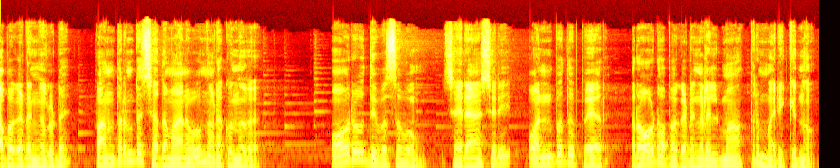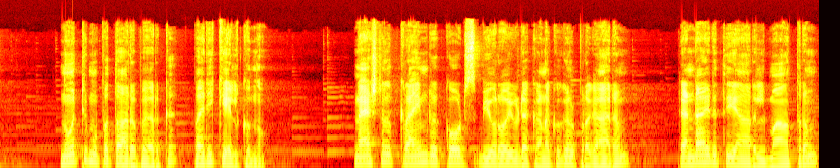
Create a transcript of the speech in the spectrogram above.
അപകടങ്ങളുടെ പന്ത്രണ്ട് ശതമാനവും നടക്കുന്നത്. ഓരോ ദിവസവും ശരാശരി ഒൻപത് പേർ റോഡ് അപകടങ്ങളിൽ മാത്രം മരിക്കുന്നു. നൂറ്റി മുപ്പത്താറ് പേർക്ക് പരിക്കേൽക്കുന്നു. നാഷണൽ ക്രൈം റെക്കോർഡ്സ് ബ്യൂറോയുടെ കണക്കുകൾ പ്രകാരം രണ്ടായിരത്തിയാറിൽ മാത്രം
